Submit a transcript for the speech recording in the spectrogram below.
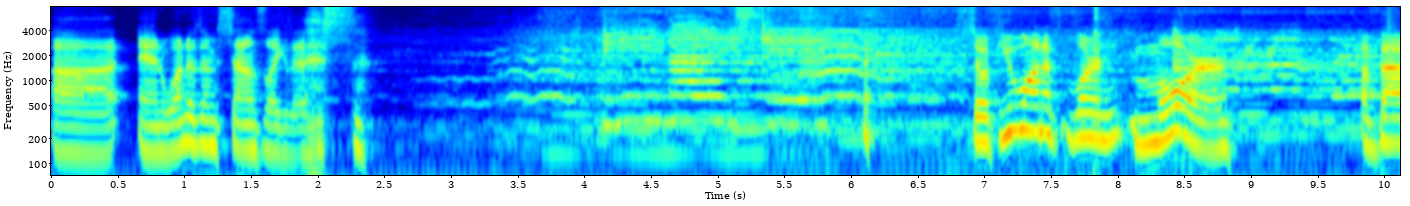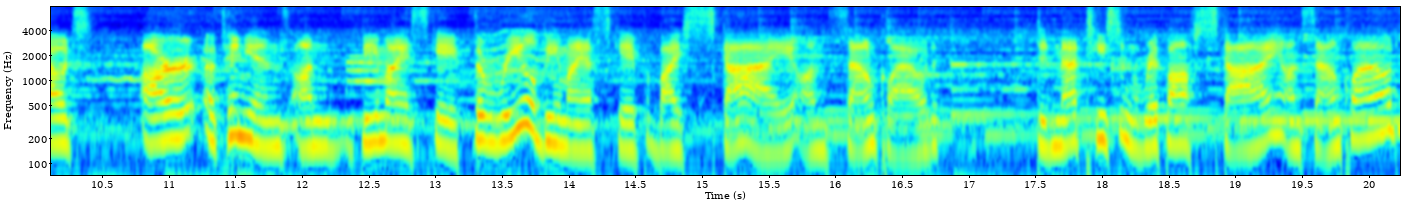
Uh, and one of them sounds like this. So if you want to learn more about our opinions on Be My Escape, the real Be My Escape by Sky on SoundCloud, did Matt Thiessen rip off Sky on SoundCloud?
